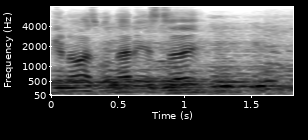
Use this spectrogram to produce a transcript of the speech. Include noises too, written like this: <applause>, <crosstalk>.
Does everybody recognise what that is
